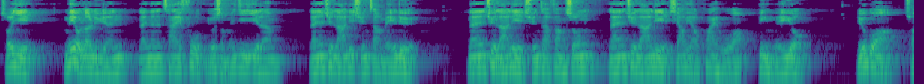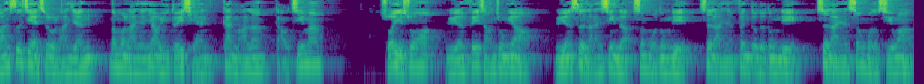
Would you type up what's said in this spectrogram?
所以，没有了女人，男人的财富有什么意义呢？男人去哪里寻找美女？男人去哪里寻找放松？男人去哪里逍遥快活？并没有。如果全世界只有男人，那么男人要一堆钱干嘛呢？搞基吗？所以说，女人非常重要。女人是男性的生活动力，是男人奋斗的动力，是男人生活的希望。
